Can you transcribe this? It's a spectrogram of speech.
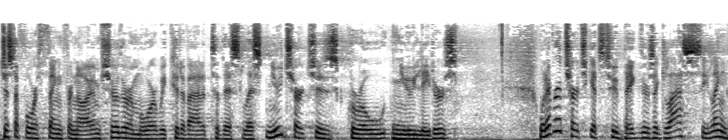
Just a fourth thing for now. I'm sure there are more we could have added to this list. New churches grow new leaders. Whenever a church gets too big, there's a glass ceiling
